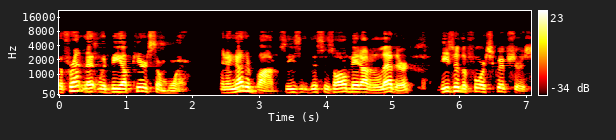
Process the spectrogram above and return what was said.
the frontlet would be up here somewhere. And another box. These this is all made out of leather. These are the four scriptures.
